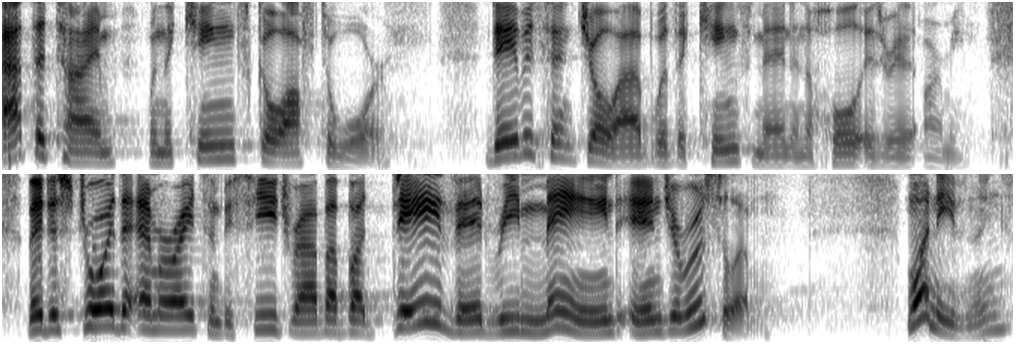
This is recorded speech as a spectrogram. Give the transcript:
at the time when the kings go off to war, David sent Joab with the king's men and the whole Israeli army. They destroyed the Ammonites and besieged Rabbah, but David remained in Jerusalem. One evening,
